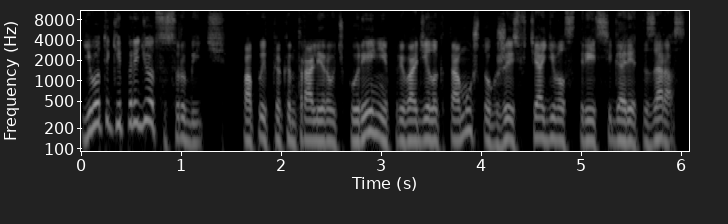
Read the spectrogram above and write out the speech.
Его таки придется срубить. Попытка контролировать курение приводила к тому, что Гжесь втягивал с треть сигареты за раз.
